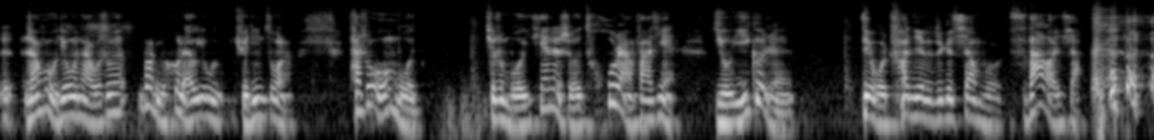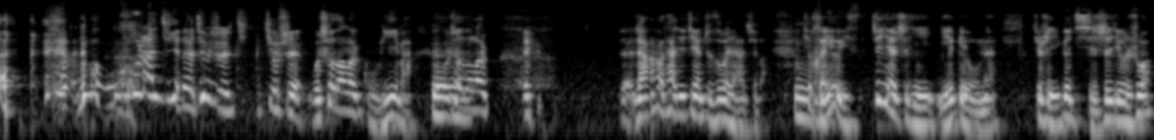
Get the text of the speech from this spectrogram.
呃，然后我就问他，我说那你后来又决定做了，他说我某就是某一天的时候，突然发现有一个人对我创建的这个项目 star 了一下，然后然后我忽然觉得就是就是我受到了鼓励嘛，我受到了，然后他就坚持做下去了，嗯就很有意思。这件事情也给我们就是一个启示，就是说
